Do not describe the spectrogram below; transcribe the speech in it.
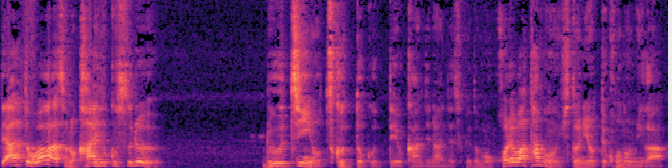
で、あとはその回復するルーチンを作っとくっていう感じなんですけども、これは多分人によって好みが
